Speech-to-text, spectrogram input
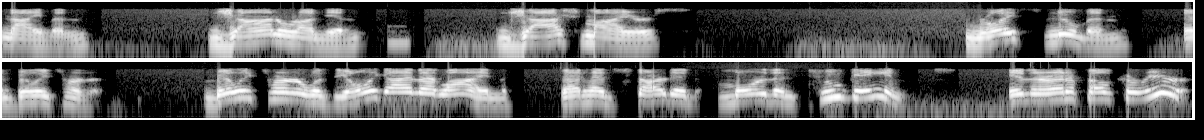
Nijman, Jon Runyan, Josh Myers, Royce Newman, and Billy Turner. Billy Turner was the only guy in that line that had started more than two games in their NFL career.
